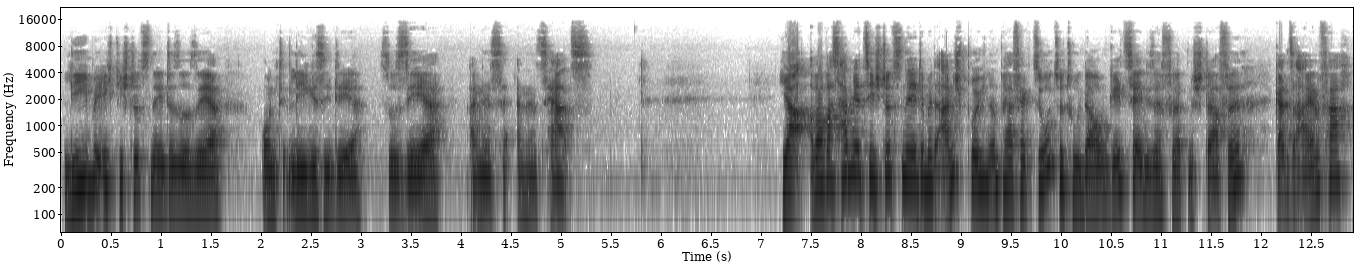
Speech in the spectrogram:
liebe ich die Stütznähte so sehr und lege sie dir so sehr ans, ans Herz. Ja, aber was haben jetzt die Stütznähte mit Ansprüchen und Perfektion zu tun? Darum geht es ja in dieser vierten Staffel. Ganz einfach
